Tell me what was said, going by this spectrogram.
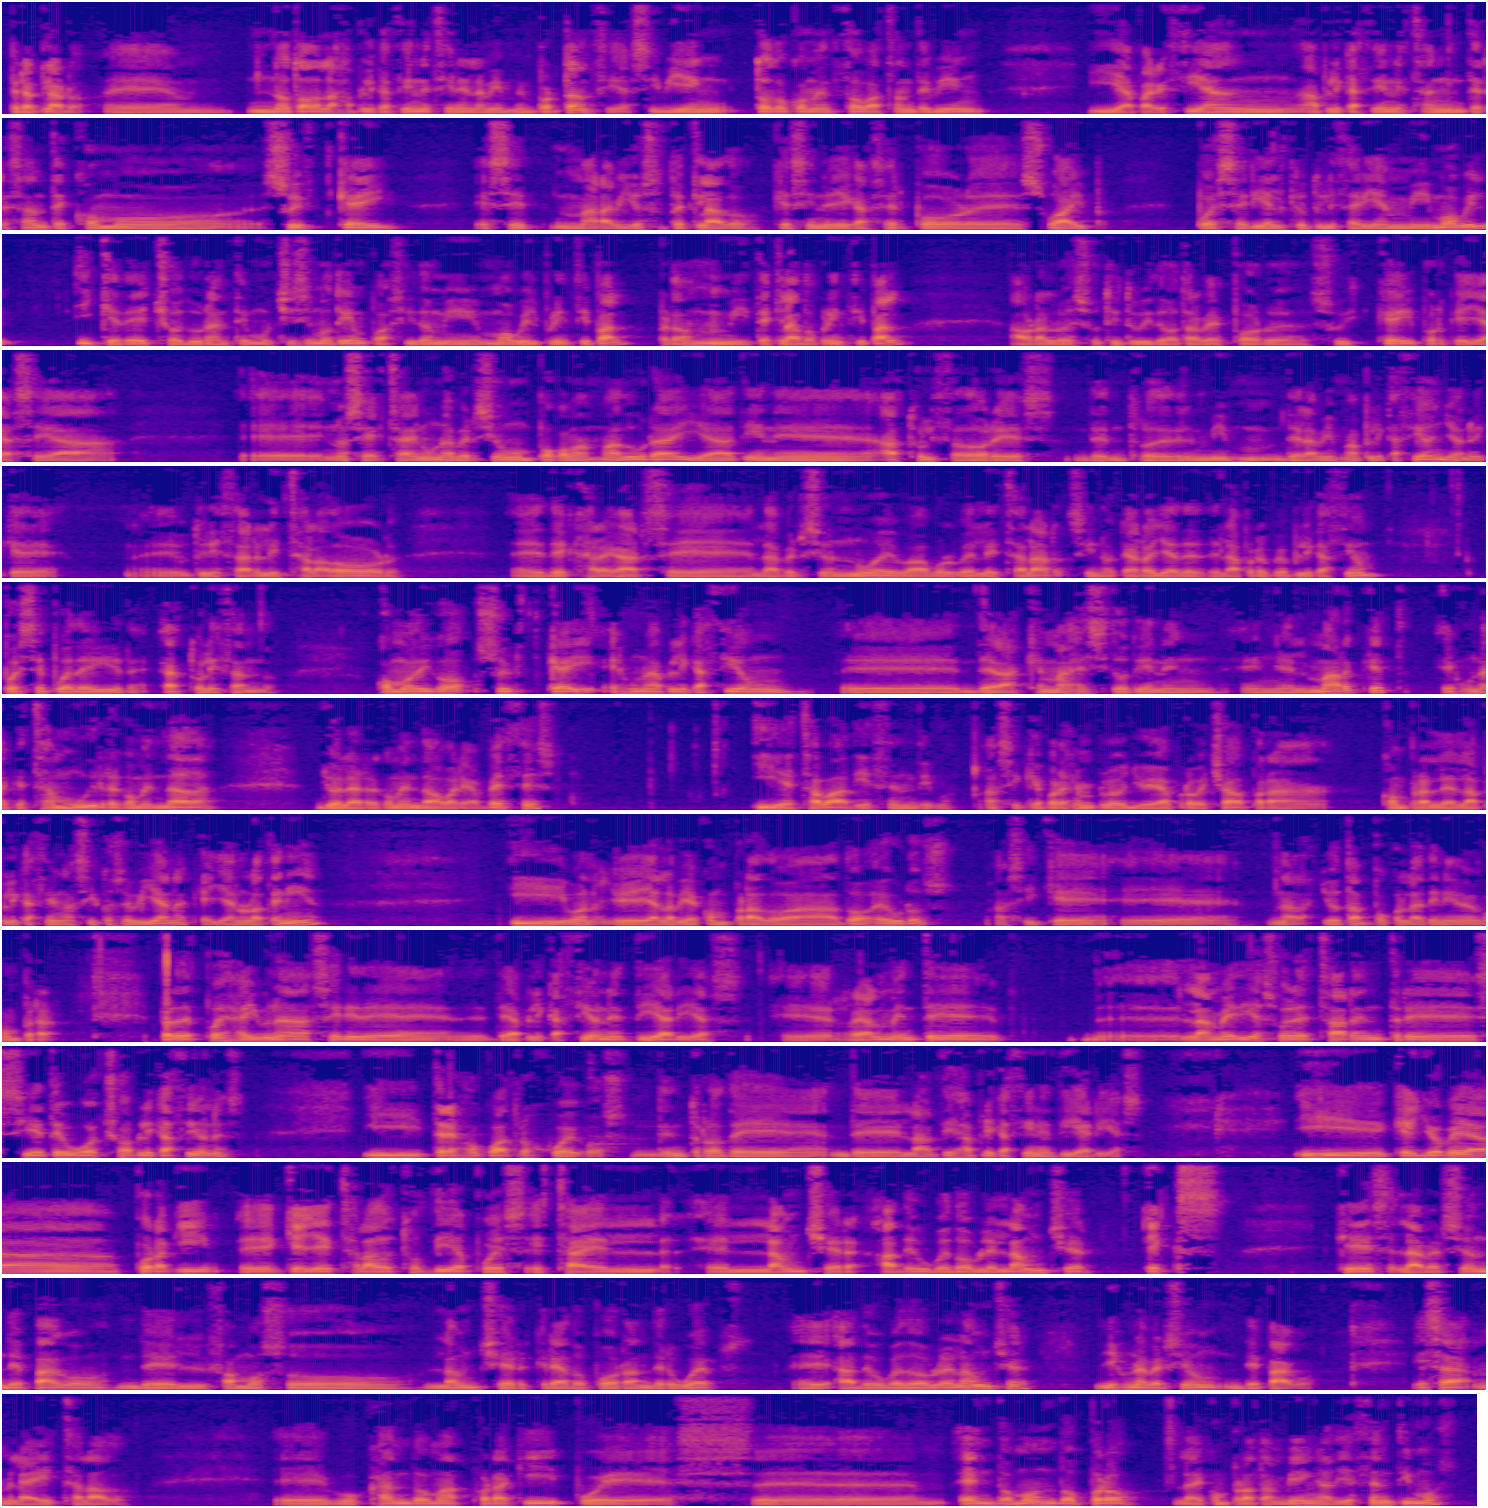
Pero claro, eh, no todas las aplicaciones tienen la misma importancia. Si bien todo comenzó bastante bien y aparecían aplicaciones tan interesantes como SwiftKey, ese maravilloso teclado que si no llega a ser por swipe, pues sería el que utilizaría en mi móvil y que de hecho durante muchísimo tiempo ha sido mi móvil principal, perdón, mi teclado principal. Ahora lo he sustituido otra vez por eh, SwiftKey porque ya se ha, eh, no sé, está en una versión un poco más madura y ya tiene actualizadores dentro de la misma aplicación, ya no hay que eh, utilizar el instalador, eh, descargarse la versión nueva, volverla a instalar, sino que ahora ya desde la propia aplicación pues se puede ir actualizando. Como digo, SwiftKey es una aplicación eh, de las que más éxito tienen en el market, es una que está muy recomendada, yo la he recomendado varias veces y estaba a 10 céntimos. Así que, por ejemplo, yo he aprovechado para comprarle la aplicación a Psico Sevillana, que ya no la tenía, y bueno, yo ya la había comprado a 2 euros, así que eh, nada, yo tampoco la he tenido que comprar. Pero después hay una serie de, aplicaciones diarias. eh, realmente la media suele estar entre 7 u 8 aplicaciones y 3 o 4 juegos dentro de, las 10 aplicaciones diarias. Y que yo vea por aquí eh, que haya instalado estos días, pues está el, launcher ADW Launcher X, que es la versión de pago del famoso launcher creado por Underwebs, eh, ADW Launcher, y es una versión de pago. Esa me la he instalado. Eh, buscando más por aquí, pues Endomondo Pro la he comprado también a 10 céntimos.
